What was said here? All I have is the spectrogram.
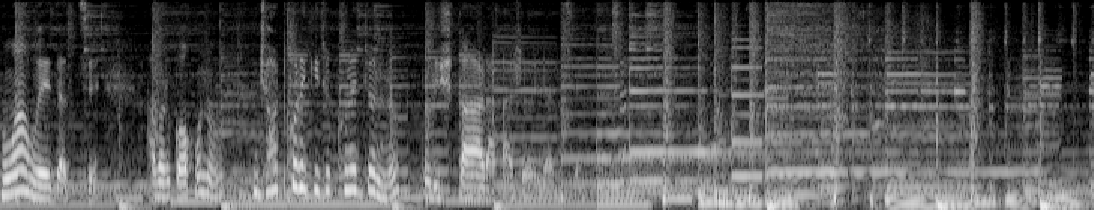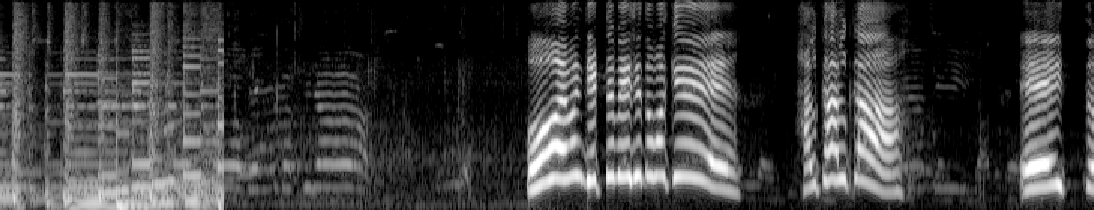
ধোঁয়া হয়ে যাচ্ছে আবার কখনো ঝট করে কিছুক্ষণের জন্য পরিষ্কার আকাশ হয়ে যাচ্ছে। দেখতে পেয়েছি তোমাকে। হালকা হালকা। এই তো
